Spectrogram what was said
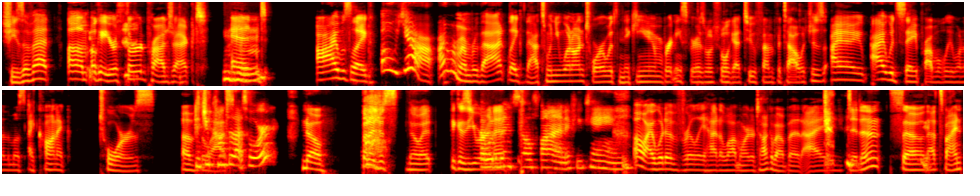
She's a vet. Um, okay, your third project, mm-hmm. and I was like, oh yeah, I remember that. Like that's when you went on tour with Nicki and Britney Spears, which we'll get to, Femme Fatale, which is I I would say probably one of the most iconic tours of. Did you come to that tour? No, but I just know it because you were. It would have been so fun if you came. Oh, I would have really had a lot more to talk about, but I didn't, so that's fine.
